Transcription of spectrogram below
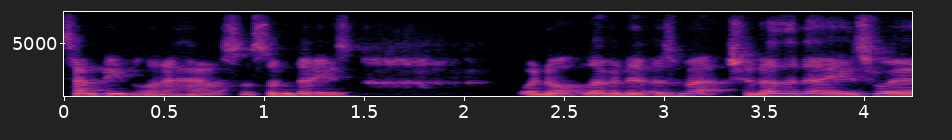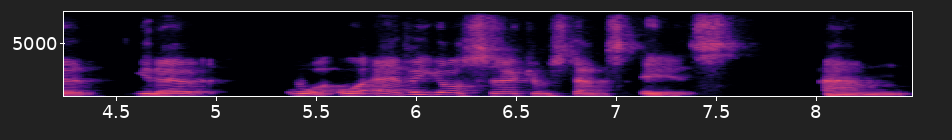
ten people in a house, and some days we're not loving it as much. And other days we're, you know, whatever your circumstance is, um,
